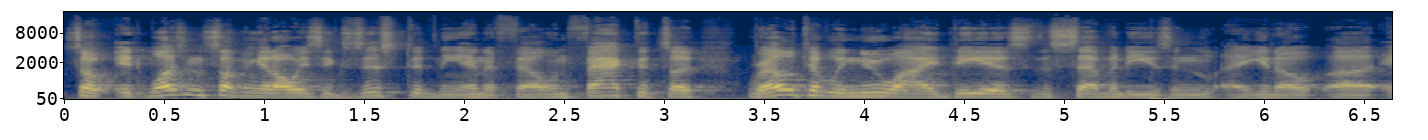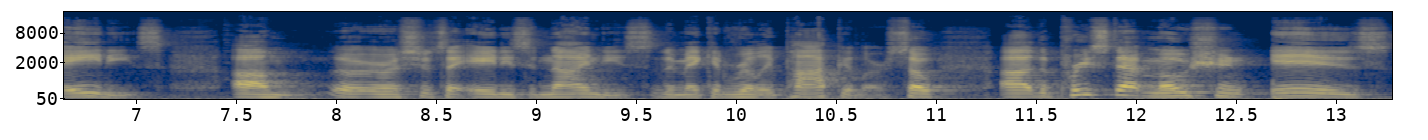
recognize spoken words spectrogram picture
So it wasn't something that always existed in the NFL. In fact, it's a relatively new idea to the 70s and uh, you know uh, 80s, um, or I should say 80s and 90s to make it really popular. So uh, the pre-snap motion is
